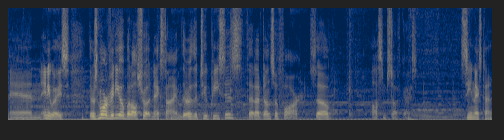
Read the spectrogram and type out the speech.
And anyways, there's more video, but I'll show it next time. There are the two pieces that I've done so far. So awesome stuff, guys. See you next time.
